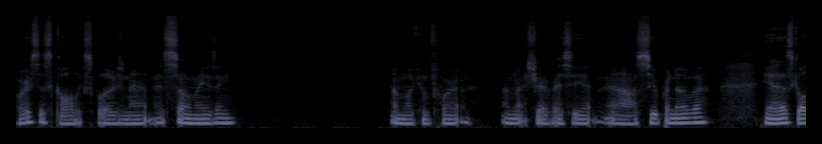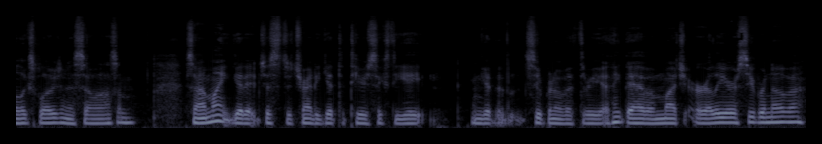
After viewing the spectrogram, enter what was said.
where's this gold explosion at? It's so amazing. I'm looking for it. I'm not sure if I see it. Oh, supernova. Yeah, this gold explosion is so awesome. So I might get it just to try to get to tier 68 and get the Supernova 3. I think they have a much earlier Supernova.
